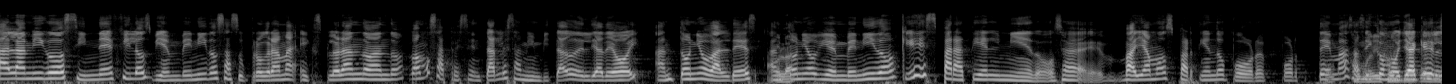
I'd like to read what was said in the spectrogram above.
tal amigos cinéfilos? Bienvenidos a su programa Explorando Ando. Vamos a presentarles a mi invitado del día de hoy, Antonio Valdés. Antonio, bienvenido. ¿Qué es para ti el miedo? O sea, eh, vayamos partiendo por, por temas, así como ya que el,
